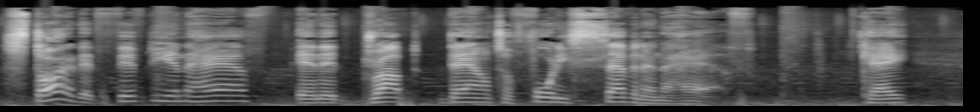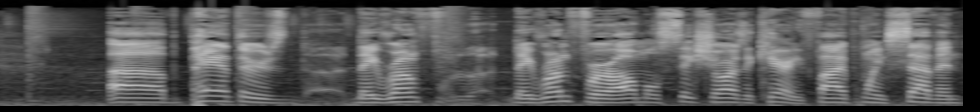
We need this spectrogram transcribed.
started at 50 and a half, and it dropped down to 47 and a half. Okay, uh, the Panthers uh, they run for, they run for almost six yards a carry, 5.7,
